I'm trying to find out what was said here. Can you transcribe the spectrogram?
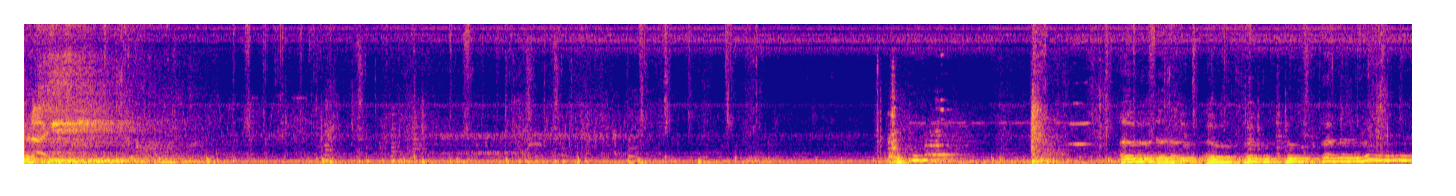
Right. Oh, oh, oh,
